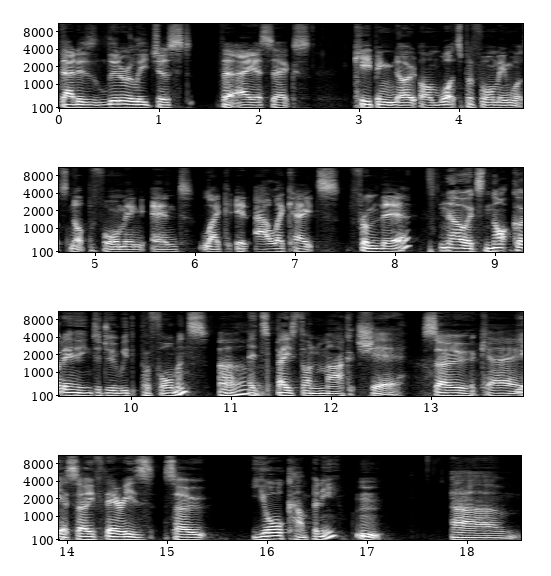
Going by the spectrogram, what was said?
that is literally just the ASX keeping note on what's performing, what's not performing, and like it allocates from there. No, it's not got anything to do with performance. It's based on market share. So, Okay. yeah. So if there is, so your company, um,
